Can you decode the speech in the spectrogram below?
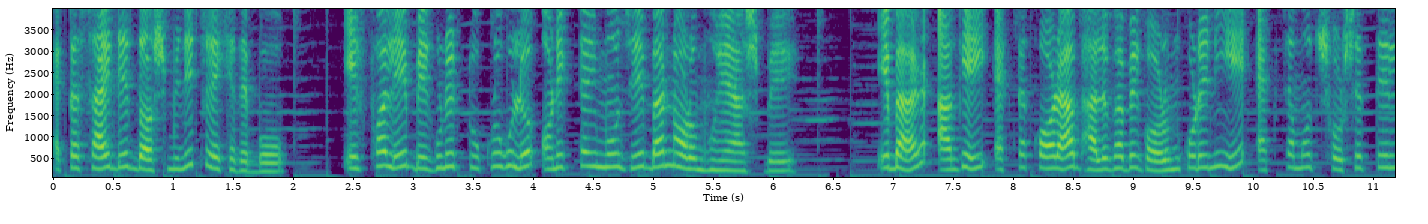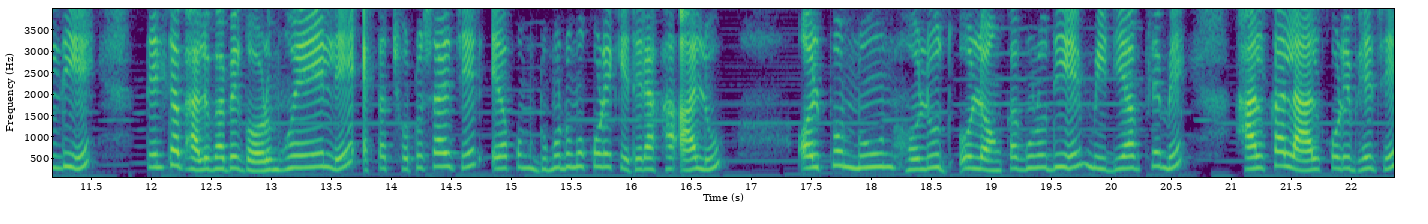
একটা সাইডে দশ মিনিট রেখে দেব। এর ফলে বেগুনের টুকরোগুলো অনেকটাই মজে বা নরম হয়ে আসবে। এবার আগেই একটা কড়া ভালোভাবে গরম করে নিয়ে এক চামচ সর্ষের তেল দিয়ে তেলটা ভালোভাবে গরম হয়ে এলে একটা ছোট সাইজের এরকম ডুমো ডুমো করে কেটে রাখা আলু, অল্প নুন, হলুদ ও লঙ্কা গুঁড়ো দিয়ে মিডিয়াম ফ্লেমে হালকা লাল করে ভেজে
